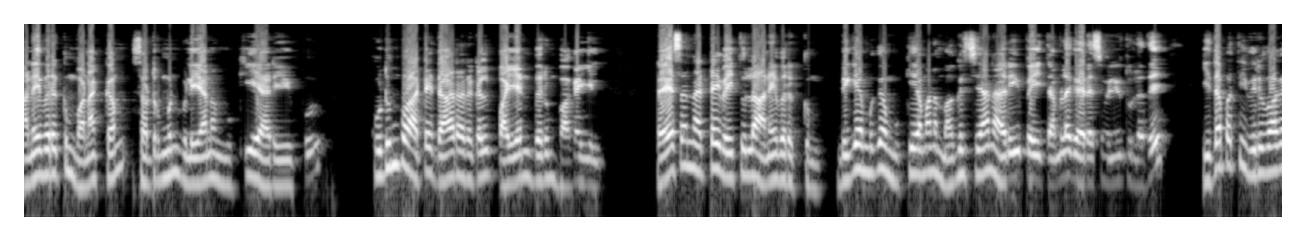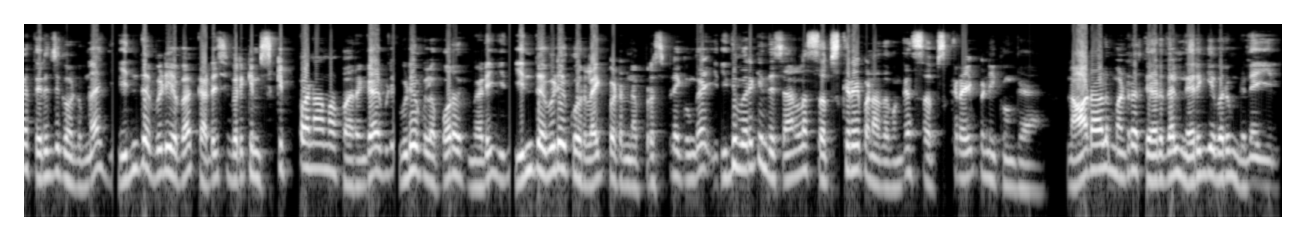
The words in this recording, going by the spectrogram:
அனைவருக்கும் வணக்கம். சற்று முன் வெளியான முக்கிய அறிவிப்பு குடும்ப அட்டைதாரர்கள் பயன்பெறும் வகையில் ரேஷன் அட்டை வைத்துள்ள அனைவருக்கும் மிக மிக முக்கியமான மகிழ்ச்சியான அறிவிப்பை தமிழக அரசு வெளியிட்டுள்ளது. இதை பத்தி விரிவாக தெரிஞ்சுக்க வேண்டும்னா இந்த வீடியோவை கடைசி வரைக்கும் ஸ்கிப் பண்ணாம பாருங்க. வீடியோக்குள்ள போறதுக்கு முன்னாடி இந்த வீடியோக்கு ஒரு லைக் பட்டனை பிரஸ் பண்ணிக்கோங்க. இது வரைக்கும் இந்த சேனலை சப்ஸ்கிரைப் பண்ணாதவங்க சப்ஸ்கிரைப் பண்ணிக்கோங்க. நாடாளுமன்ற தேர்தல் நெருங்கி வரும் நிலையில்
